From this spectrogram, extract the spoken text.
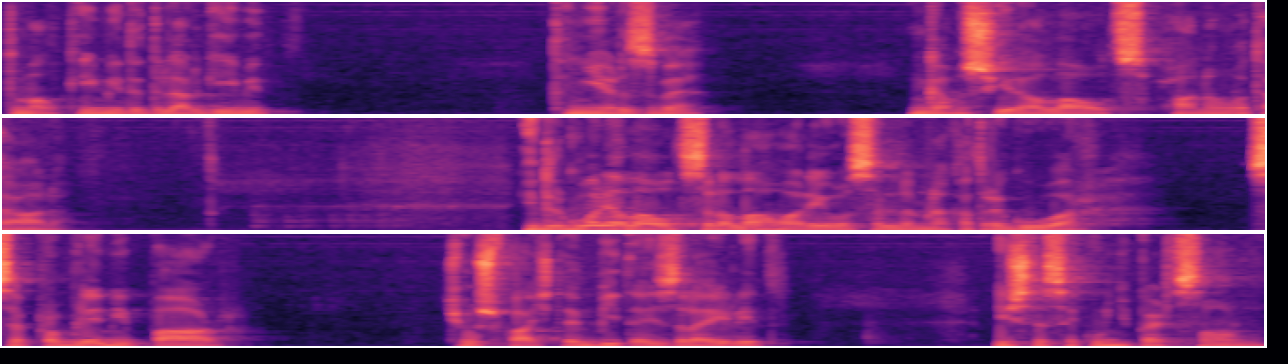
të mallkimit dhe të largimit të njerëzve nga mëshira e Allahut subhanahu wa ta'ala. I dërguari i Allahut sallallahu alaihi wasallam na ka treguar se problemi i parë që u shfaq te bijtë e Izraelit ishte se kur një person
